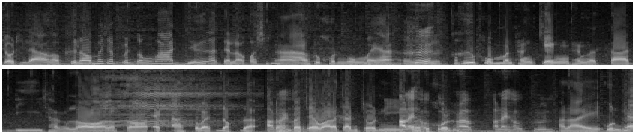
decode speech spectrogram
โจทย์ที่แล้วแบบคือเราไม่จำเป็นต้องวาดเยอะอะแต่เราก็ชนะทุกคนงงไหมอะเอฮึอก็คือผมมันทั้งเก่งทั้งหน้าตาดีทั้งหล่อแล้วก็แอคอาร์สวัสด็อกด้วยอะไร ผมตั้งใจวาดละกันโจทย์นี้อะไรของเพื่ทุกคุณครับ อะไรของคุณ อะไร คุณแพ้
